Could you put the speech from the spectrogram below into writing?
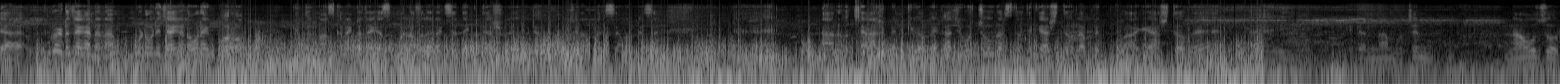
যা পুরোটা জায়গাটা না মোটামুটি জায়গাটা অনেক বড় কিন্তু মাঝখানে একটা জায়গা আছে ময়লা ফেলাই রাখছে দেখতে আসলে ওইটা খুব খারাপ লাগছে আমার কাছে আহ, আর হচ্ছে আসবেন কীভাবে গাজীপুর চৌরাস্তা থেকে আসতে হলে আপনি আগে আসতে হবে এই, এটার নাম হচ্ছে নাওজোর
